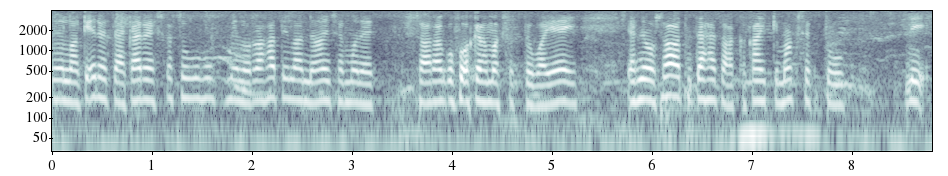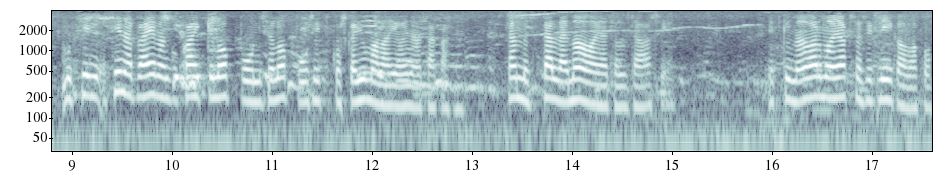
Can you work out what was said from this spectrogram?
Me ollaan edetään kädestä suuhun. Meillä on rahatilanne aina semmoinen, että saadaanko vuokra maksettu vai ei. Ja ne on saatu tähän saakka kaikki maksettua. Niin, mutta siinä, siinä päivän, kun kaikki loppuu, niin se loppuu sitten, koska Jumala ei ole enää takana. Tämmöistä, tällä mä oon ajatellut tämä asia. Että kyllä mä varmaan jaksan sitten niin kauan, kun...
